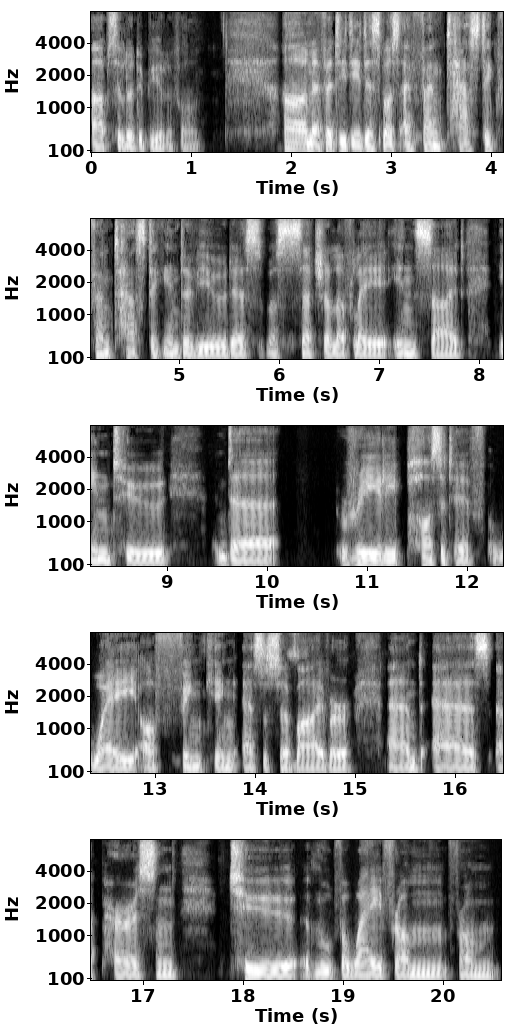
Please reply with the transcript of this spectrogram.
Absolutely beautiful. Oh, Nefertiti, this was a fantastic, fantastic interview. This was such a lovely insight into the really positive way of thinking as a survivor and as a person to move away from from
